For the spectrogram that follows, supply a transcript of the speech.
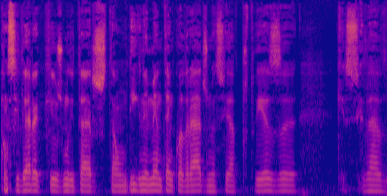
Considera que os militares estão dignamente enquadrados na sociedade portuguesa, que a sociedade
